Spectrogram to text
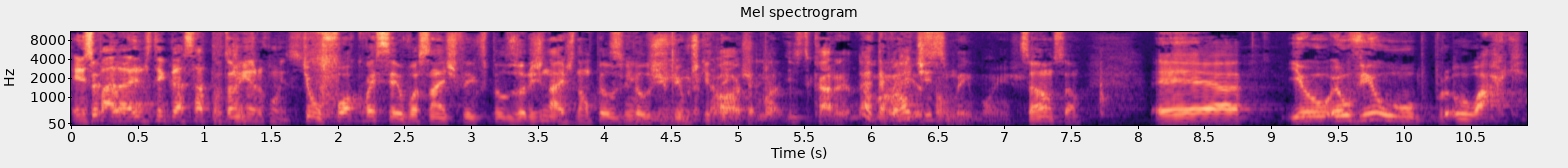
Eles pararem de ter que gastar tanto dinheiro com isso. Tipo, o foco vai ser, eu vou assinar Netflix pelos originais, não pelos, pelos sim, filmes que eu tem. acho, tá isso, cara, É, tá corretíssimo. são bem bons. São, são. É, e eu, eu vi o, o Ark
